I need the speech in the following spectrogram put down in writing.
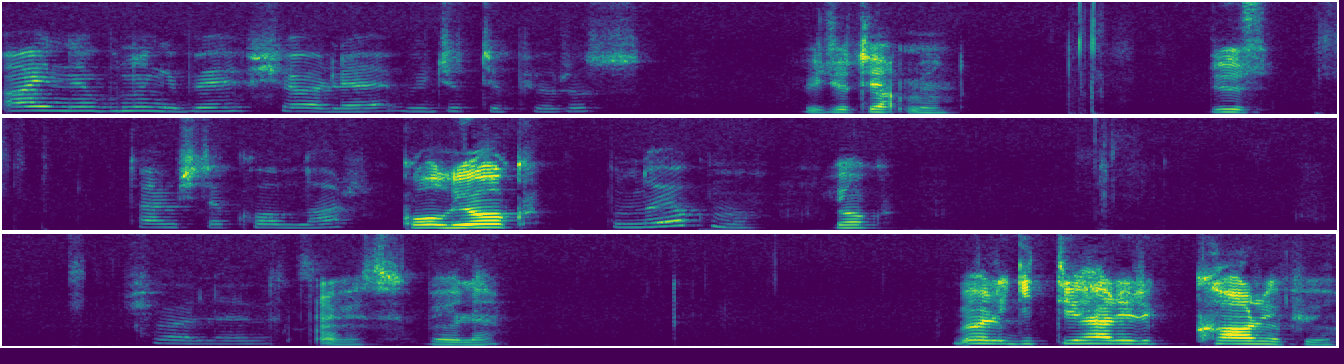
Aynı bunun gibi şöyle vücut yapıyoruz. Vücut yapmıyorsun. Düz. Tam işte kollar. Kol yok. Bunda yok mu? Yok. Şöyle evet. Evet böyle. Böyle gittiği her yeri kar yapıyor.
